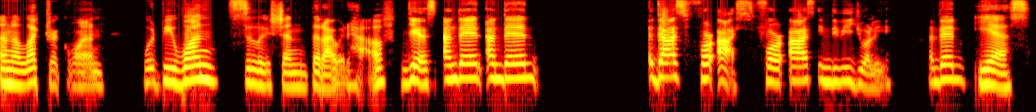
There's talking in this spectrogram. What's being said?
an electric one would be one solution that I would have. Yes. And then, and then that's for us, for us individually. And then Yes.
